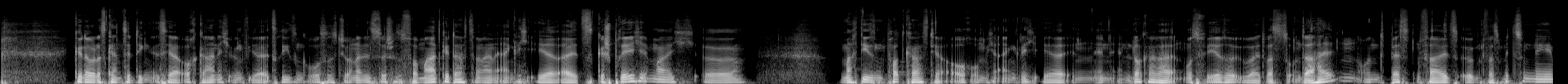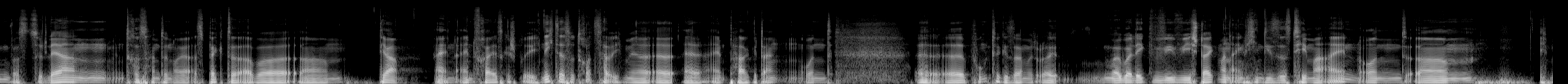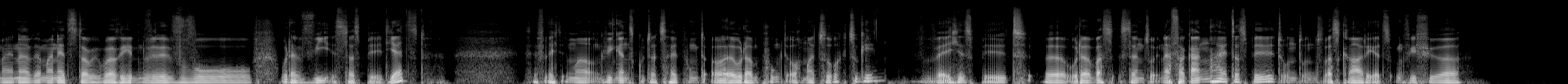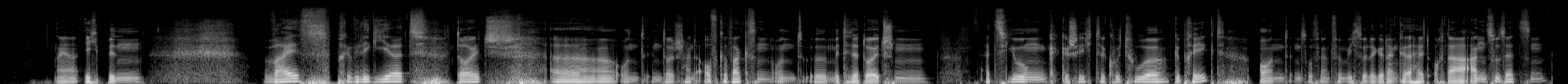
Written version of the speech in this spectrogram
Genau, das ganze Ding ist ja auch gar nicht irgendwie als riesengroßes journalistisches Format gedacht, sondern eigentlich eher als Gespräch immer. Ich äh, mache diesen Podcast ja auch, um mich eigentlich eher in, in, in lockerer Atmosphäre über etwas zu unterhalten und bestenfalls irgendwas mitzunehmen, was zu lernen, interessante neue Aspekte, aber ähm, ja, ein, ein freies Gespräch. Nichtsdestotrotz habe ich mir äh, äh, ein paar Gedanken und äh, äh, Punkte gesammelt oder mal überlegt, wie, wie steigt man eigentlich in dieses Thema ein? Und ähm, ich meine, wenn man jetzt darüber reden will, wo oder wie ist das Bild jetzt, ist ja vielleicht immer irgendwie ein ganz guter Zeitpunkt äh, oder ein Punkt auch mal zurückzugehen. Welches Bild äh, oder was ist dann so in der Vergangenheit das Bild und, und was gerade jetzt irgendwie für, naja, ich bin weiß, privilegiert, deutsch äh, und in Deutschland aufgewachsen und äh, mit der deutschen Erziehung, Geschichte, Kultur geprägt und insofern für mich so der Gedanke halt auch da anzusetzen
